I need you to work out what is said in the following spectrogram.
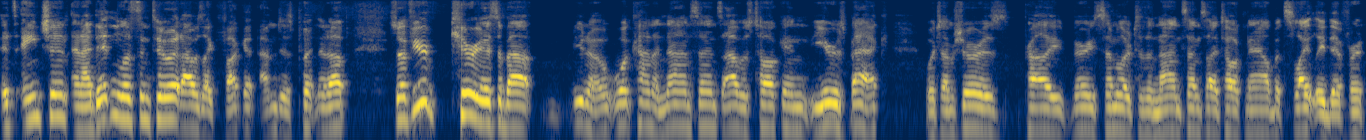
it's ancient, and I didn't listen to it. I was like, fuck it, I'm just putting it up. So if you're curious about you know what kind of nonsense I was talking years back which I'm sure is probably very similar to the nonsense I talk now, but slightly different.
